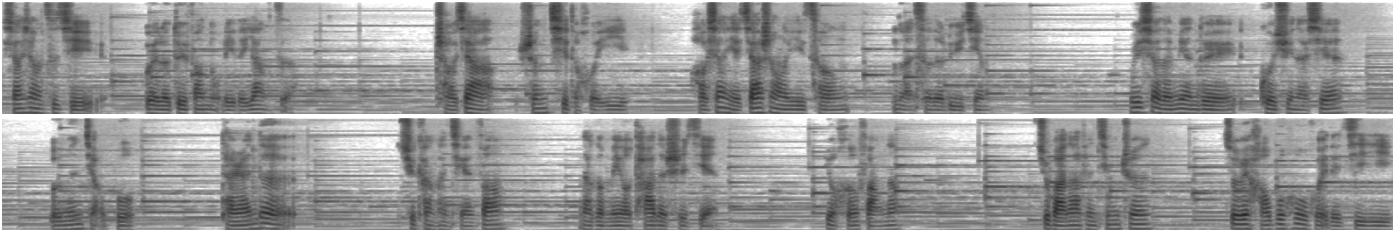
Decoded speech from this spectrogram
想想自己为了对方努力的样子，吵架生气的回忆，好像也加上了一层暖色的滤镜。微笑的面对过去那些，稳稳脚步，坦然的去看看前方那个没有他的世界，又何妨呢？就把那份青春。作为毫不后悔的记忆，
